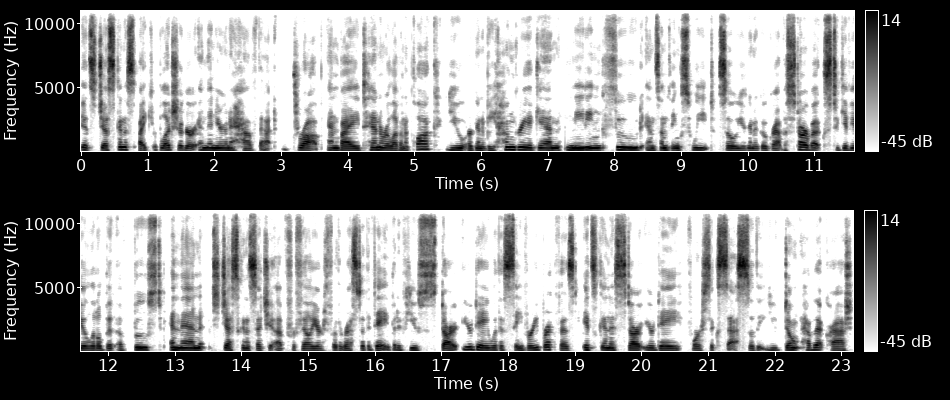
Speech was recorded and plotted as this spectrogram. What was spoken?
it's just going to spike your blood sugar and then you're going to have that drop. And by 10 or 11 o'clock, you are going to be hungry again, needing food and something sweet. So you're going to go grab a Starbucks to give you a little bit of boost. And then it's just going to set you up for failure for the rest of the day. But if you start your day with a savory breakfast, it's going to start your day for success so that you don't have that crash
